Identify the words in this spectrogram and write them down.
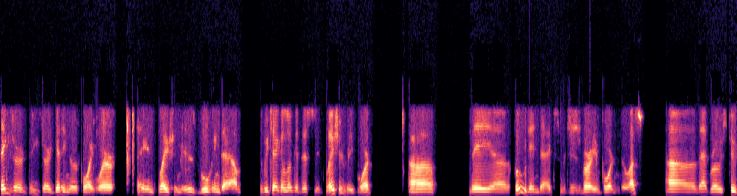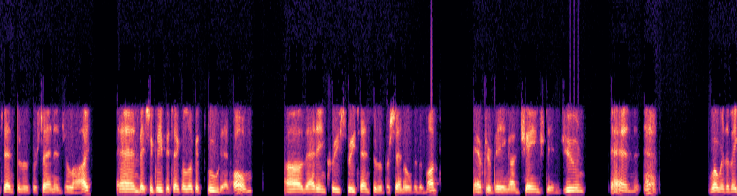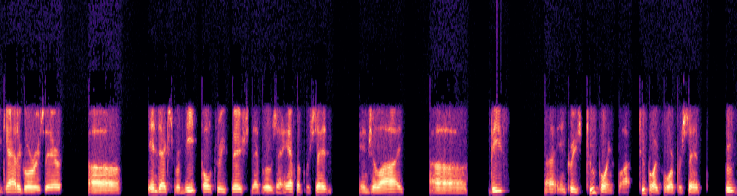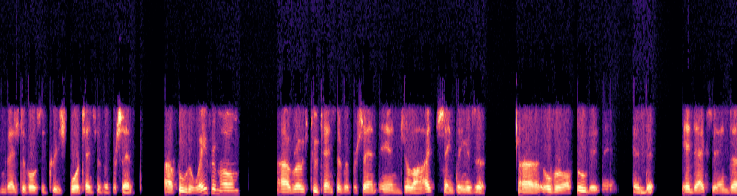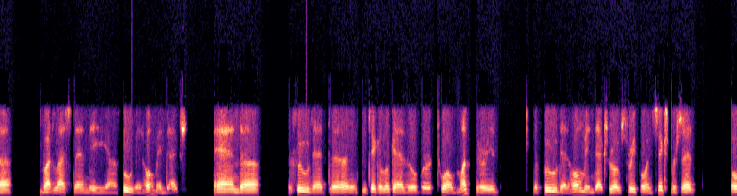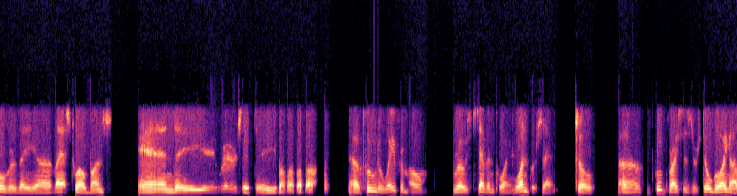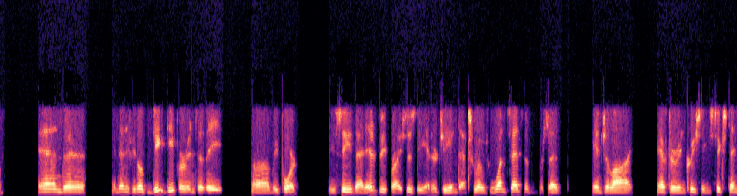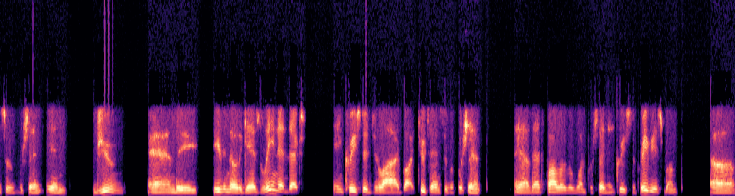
things are things are getting to the point where hey, inflation is moving down. If we take a look at this inflation report, Uh, the uh, food index, which is very important to us, uh, that rose two tenths of a percent in July. And basically, if you take a look at food at home, uh, that increased three tenths of a percent over the month after being unchanged in June. And what were the big categories there? Uh, index for meat, poultry, fish, that rose a half a percent in July. Uh, beef uh, increased 2.4 percent. Fruit and vegetables increased four tenths of a percent. Uh, food away from home uh, rose two tenths of a percent in July. Same thing as the uh, overall food in, index, and uh, but less than the food at home index. And the food that, if you take a look at it over a 12 month period, the food at home index rose 3.6% over the uh, last 12 months. And the, where is it? The blah, blah, blah, blah. Uh, food away from home rose 7.1%. So uh, food prices are still going up. And uh, and then if you look deep, deeper into the uh, report, you see that energy prices, the energy index rose one tenth of a percent in July after increasing six tenths of a percent in June. And the even though the gasoline index increased in July by two tenths of a percent, and that followed the one percent increase the previous month. Uh,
